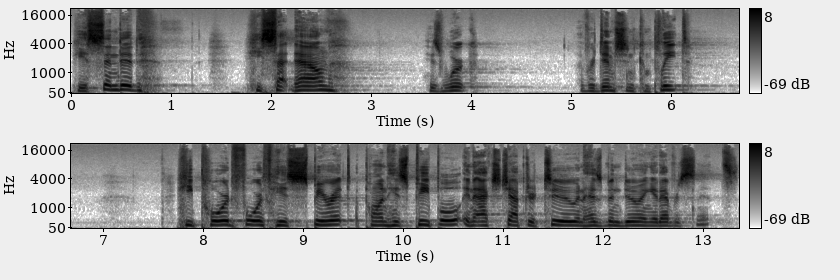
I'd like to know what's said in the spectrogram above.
He ascended, he sat down, his work of redemption complete. He poured forth his spirit upon his people in Acts chapter 2 and has been doing it ever since.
